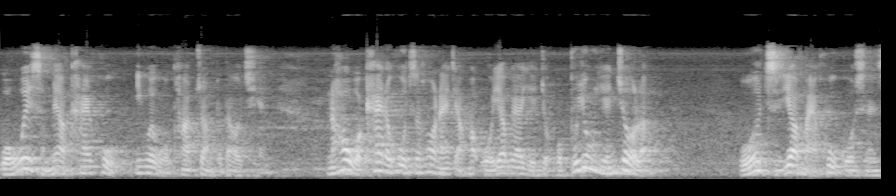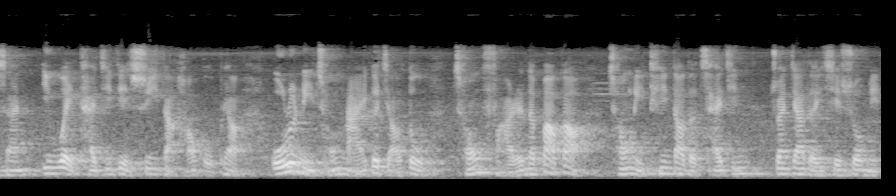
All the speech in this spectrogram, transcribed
我为什么要开户？因为我怕赚不到钱。然后我开了户之后来讲话，我要不要研究？我不用研究了。我只要买护国神山，因为台积电是一档好股票。无论你从哪一个角度，从法人的报告，从你听到的财经专家的一些说明，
